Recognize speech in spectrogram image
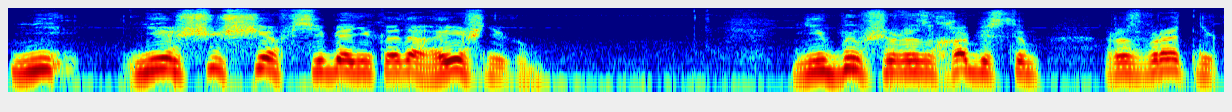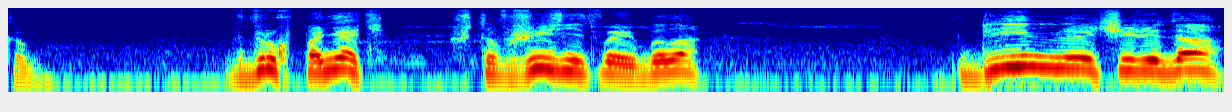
не, не ощущав себя никогда грешником, не бывшим разухабистым развратником, вдруг понять, что в жизни твоей была длинная череда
